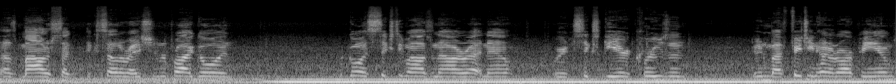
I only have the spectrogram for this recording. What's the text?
That was mild acceleration. We're probably going, we're going 60 miles an hour right now. We're in sixth gear, cruising, doing about 1500 RPMs.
